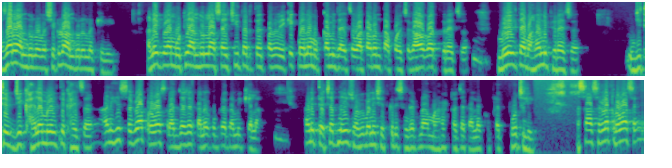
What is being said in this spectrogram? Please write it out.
हजारो आंदोलनं शेकडो आंदोलनं केली. अनेक वेळा मोठी आंदोलनं असायची तर एक एक महिना मुक्कामी जायचं वातावरण तापवायचं गावागावात फिरायचं मिळेल त्या वाहनाने फिरायचं जिथे जे खायला मिळेल ते खायचं. आणि हे सगळा प्रवास राज्याच्या कानाकोपऱ्यात आम्ही केला. आणि त्याच्यातनं ही स्वाभिमानी शेतकरी संघटना महाराष्ट्राच्या कानाकोपऱ्यात पोहोचली. असा हा सगळा प्रवास आहे.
